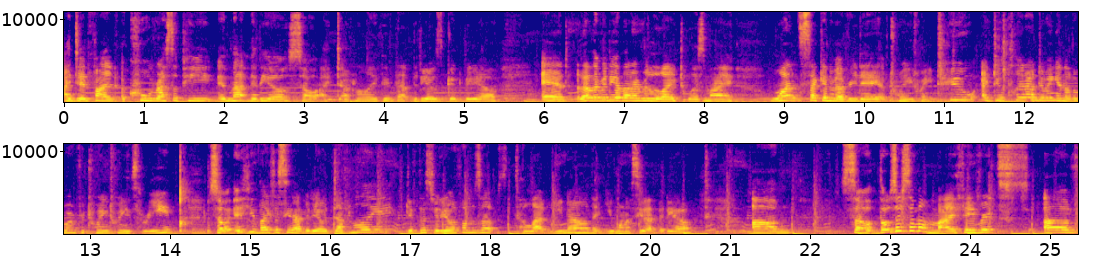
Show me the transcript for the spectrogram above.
I did find a cool recipe in that video, so I definitely think that video is a good video. And another video that I really liked was my one second of every day of 2022. I do plan on doing another one for 2023. So if you'd like to see that video, definitely give this video a thumbs up to let me know that you want to see that video. Um, so those are some of my favorites of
